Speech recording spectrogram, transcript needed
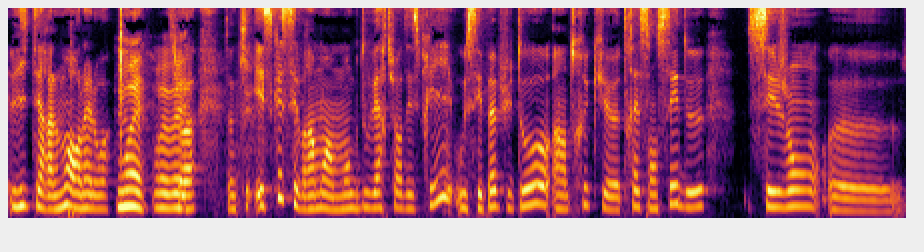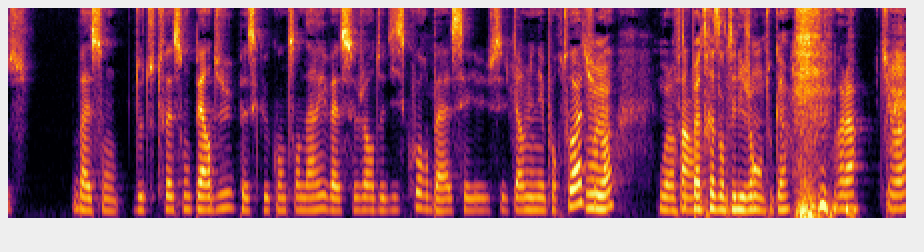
littéralement hors la loi. Ouais, ouais, Tu ouais. vois? Donc, est-ce que c'est vraiment un manque d'ouverture d'esprit ou c'est pas plutôt un truc euh, très sensé de ces gens euh, bah, sont de toute façon perdus parce que quand on arrive à ce genre de discours, bah c'est c'est terminé pour toi, tu Ouais. vois? Ou alors Enfin- t'es pas très intelligent en tout cas. Voilà, tu vois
